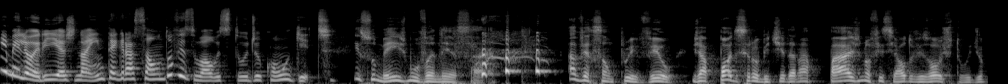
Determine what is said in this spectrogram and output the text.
e melhorias na integração do Visual Studio com o Git. Isso mesmo, Vanessa. A versão preview já pode ser obtida na página oficial do Visual Studio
